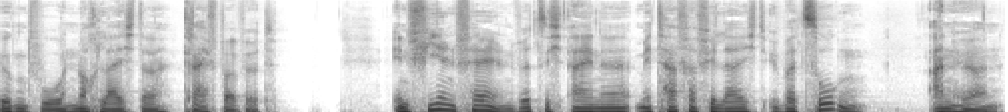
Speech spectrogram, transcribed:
irgendwo noch leichter greifbar wird. In vielen Fällen wird sich eine Metapher vielleicht überzogen anhören,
